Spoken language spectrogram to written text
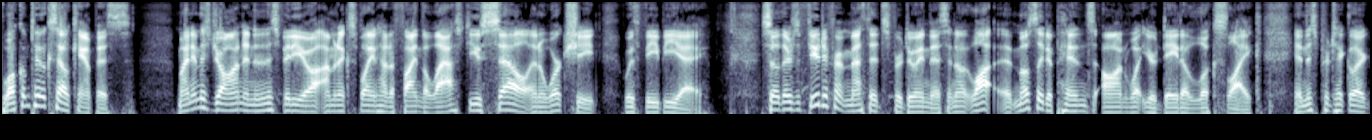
Welcome to Excel Campus. My name is Jon, and in this video, I'm going to explain how to find the last used cell in a worksheet with VBA. So there's a few different methods for doing this, and a lot. It mostly depends on what your data looks like. In this particular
